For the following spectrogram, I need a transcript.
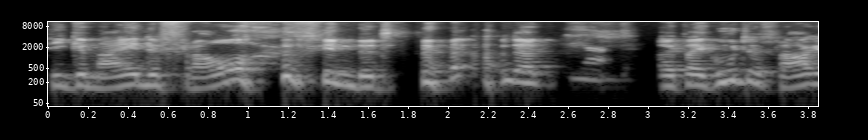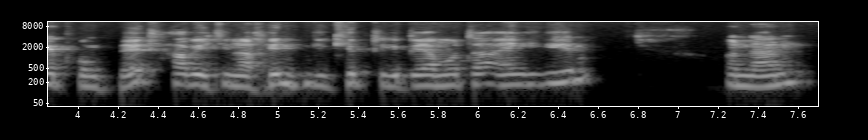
die gemeine Frau findet. Und dann ja. bei gutefrage.net habe ich die nach hinten gekippte Gebärmutter eingegeben. Und dann,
